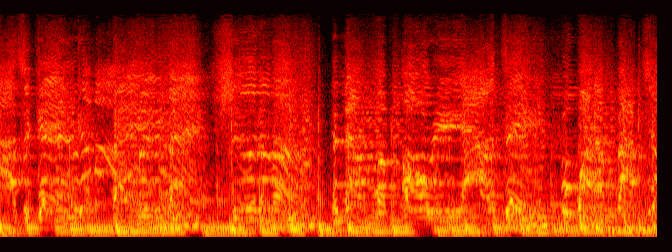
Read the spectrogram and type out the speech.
house again. Come on. Bang, bang, shoot 'em up. Enough of all reality. But what about your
